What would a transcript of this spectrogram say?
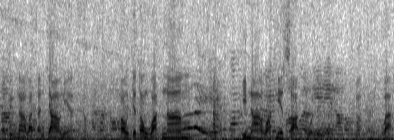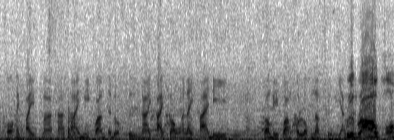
พอถึงหน้าวัดสันเจ้าเนี่ยเขาจะต้องวัดน้ำที่หน้าวัดเนี่ยสาดหัวเรือว่าขอให้ไปมาค้าขายมีความสะดวกซื้อง่ายขายคล่องอะไรขายดี ก็มีความเคารพนับถืออย่างนั้นเรื่องราวของ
